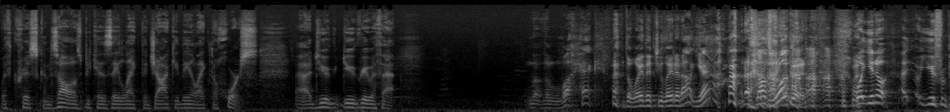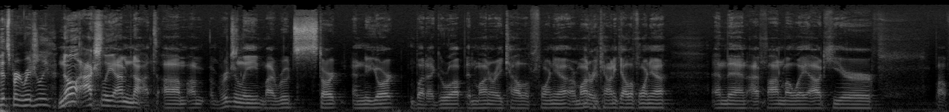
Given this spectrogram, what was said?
with Chris Gonzalez because they like the jockey, they like the horse. Uh, do you do you agree with that? The, the, well, heck, the way that you laid it out, yeah, that sounds real good. well, you know, uh, are you from Pittsburgh originally? No, actually, I'm not. Um, I'm originally my roots start in New York, but I grew up in Monterey, California, or Monterey County, California, and then I found my way out here about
